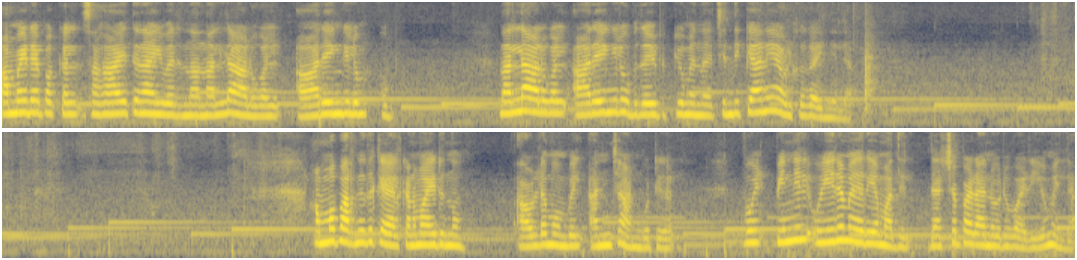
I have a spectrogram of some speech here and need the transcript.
അമ്മയുടെ പക്കൽ സഹായത്തിനായി വരുന്ന നല്ല ആളുകൾ ആരെങ്കിലും നല്ല ആളുകൾ ആരെങ്കിലും ഉപദ്രവിപ്പിക്കുമെന്ന് ചിന്തിക്കാനേ അവൾക്ക് കഴിഞ്ഞില്ല. അമ്മ പറഞ്ഞത് കേൾക്കണമായിരുന്നു. അവളുടെ മുമ്പിൽ അഞ്ച് ആൺകുട്ടികൾ. പിന്നിൽ ഉയരമേറിയ മതിൽ രക്ഷപ്പെടാൻ ഒരു വഴിയുമില്ല.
